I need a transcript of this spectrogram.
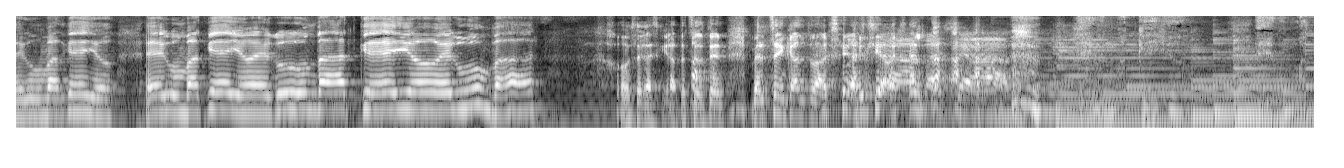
egun bat gehiago, egun bat gehiago, egun bat gehiago, egun bat... Jo, ze gaizki gatetzen duten bertzen kantuak, ze gaizki gatetzen Egun bat gehiago, egun bat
